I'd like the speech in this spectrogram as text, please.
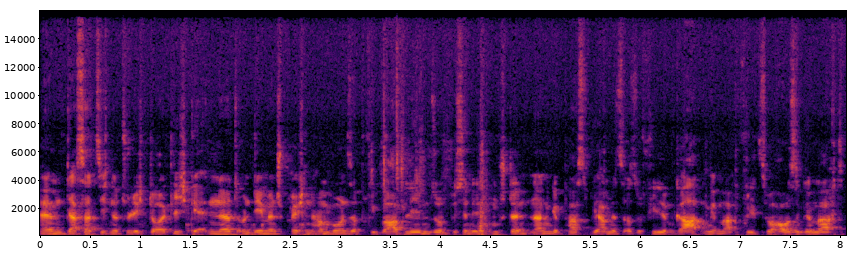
Ähm, das hat sich natürlich deutlich geändert und dementsprechend haben wir unser Privatleben so ein bisschen den Umständen angepasst. Wir haben jetzt also viel im Garten gemacht, viel zu Hause gemacht.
